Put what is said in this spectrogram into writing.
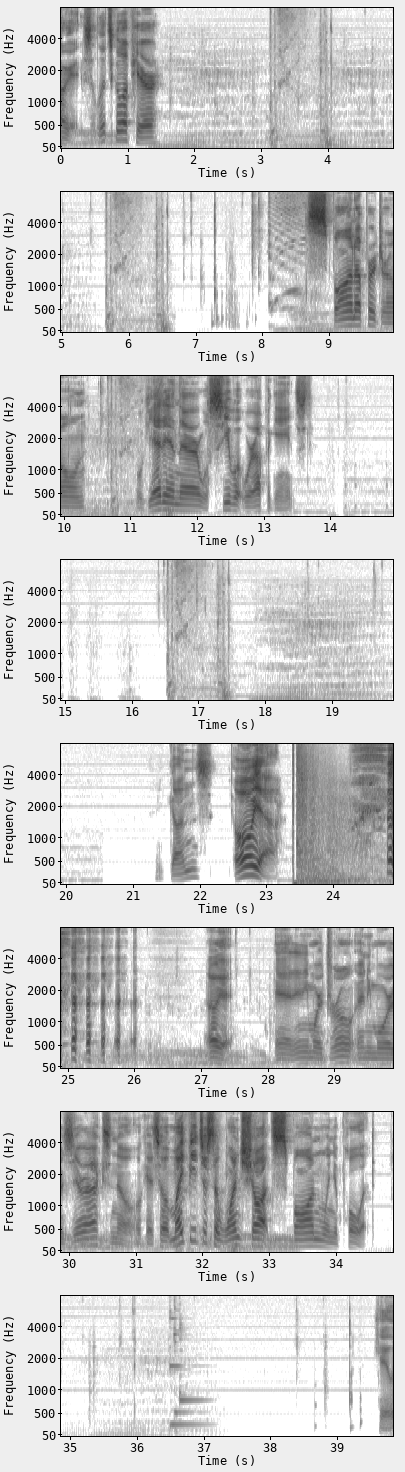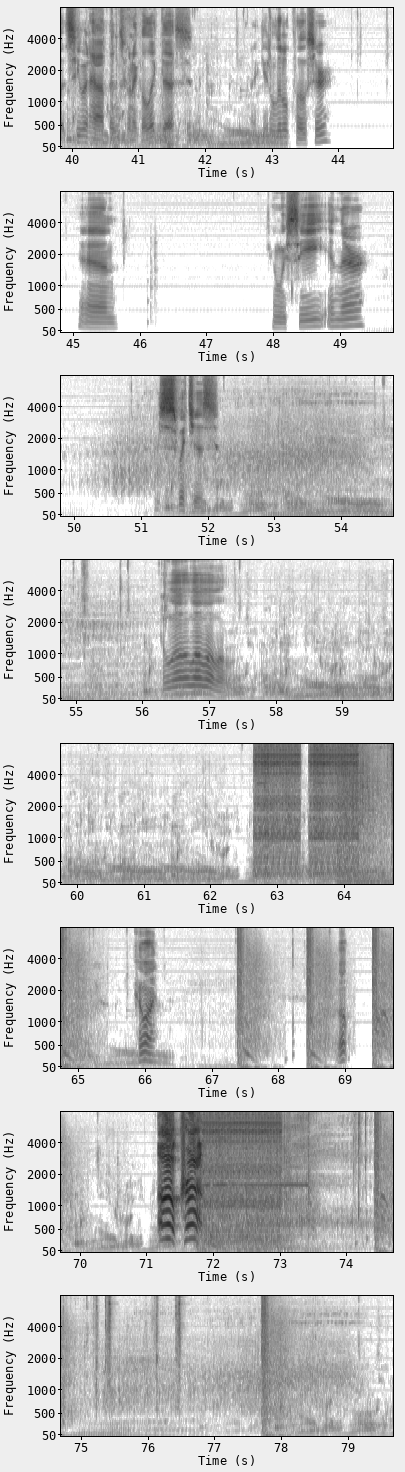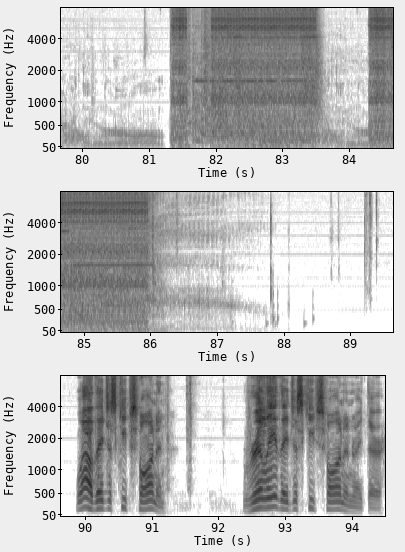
Okay, so let's go up here. Spawn up our drone. We'll get in there. We'll see what we're up against. Guns? Oh, yeah. yeah. And any more drone, any more Zirax? No. Okay, so it might be just a one-shot spawn when you pull it. Okay, let's see what happens when I go like this. I get a little closer. And can we see in there? There's switches. Whoa, whoa, whoa, whoa. Come on. Oh. Oh, crap! Wow, they just keep spawning. Really? They just keep spawning right there.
